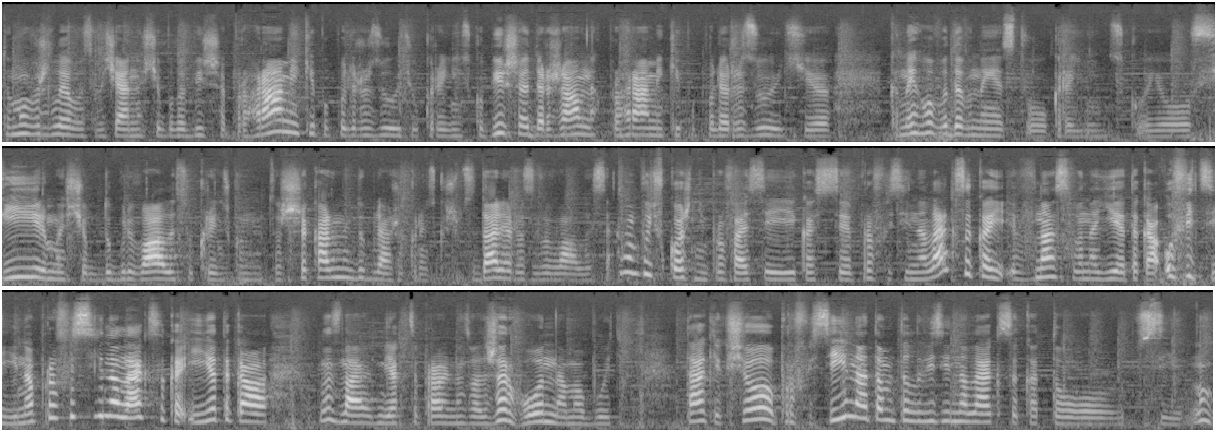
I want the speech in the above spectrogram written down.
Тому важливо, звичайно, щоб було більше програм, які популяризують українську, більше державних програм, які популяризують е, книговидавництво українською, фільми, щоб дублювалися українською. Ну, Це ж шикарний дубляж українською, щоб це далі розвивалося. Мабуть, в кожній професії якась професійна лексика. В нас вона є така офіційна професійна лексика, і є така, не знаю, як це правильно назвати, жаргонна, мабуть. Так, якщо професійна там телевізійна лексика, то всі, ну,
